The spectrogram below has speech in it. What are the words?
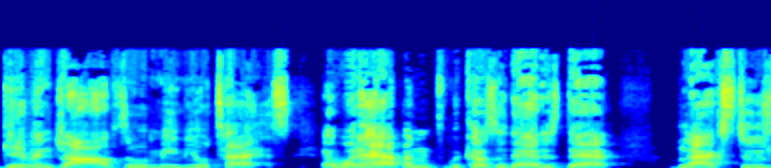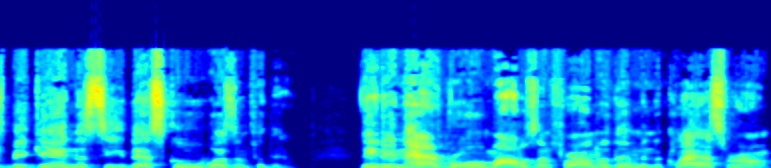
given jobs to menial tasks. And what happened because of that is that Black students began to see that school wasn't for them. They didn't have role models in front of them in the classroom.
